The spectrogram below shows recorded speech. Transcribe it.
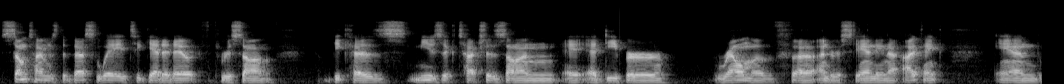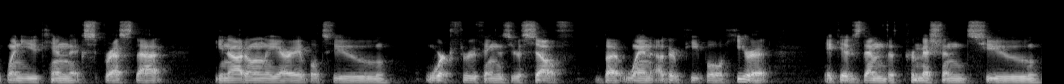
sometimes the best way to get it out through song. Because music touches on a, a deeper realm of uh, understanding, I think. And when you can express that, you not only are able to work through things yourself, but when other people hear it, it gives them the permission to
